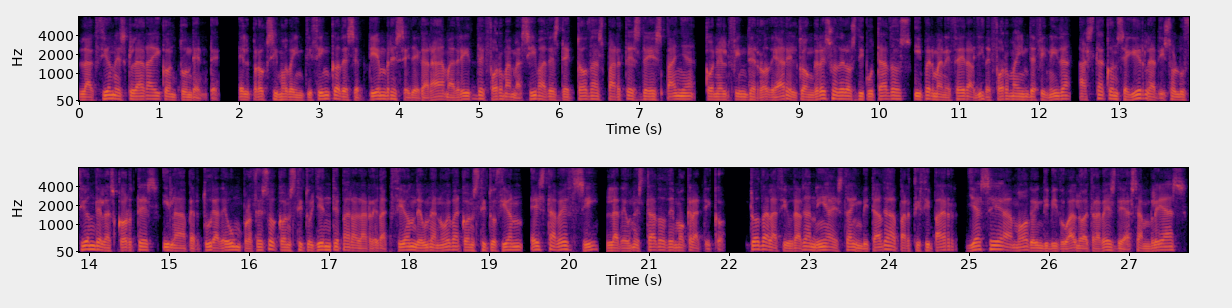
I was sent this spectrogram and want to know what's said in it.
La acción es clara y contundente. El próximo 25 de septiembre se llegará a Madrid de forma masiva desde todas partes de España, con el fin de rodear el Congreso de los Diputados y permanecer allí de forma indefinida, hasta conseguir la disolución de las Cortes y la apertura de un proceso constituyente para la redacción de una nueva constitución, esta vez sí, la de un Estado democrático. Toda la ciudadanía está invitada a participar, ya sea a modo individual o a través de asambleas,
